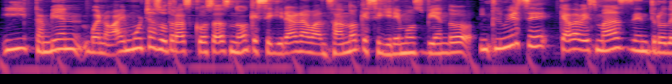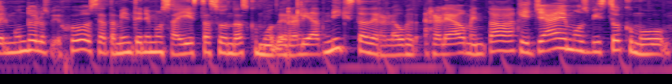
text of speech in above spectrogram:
Y también, bueno, hay muchas otras cosas, ¿no? Que seguirán avanzando, que seguiremos viendo incluirse cada vez más dentro del mundo de los videojuegos. O sea, también tenemos ahí estas ondas como de realidad mixta, de realidad aumentada, que ya hemos visto como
